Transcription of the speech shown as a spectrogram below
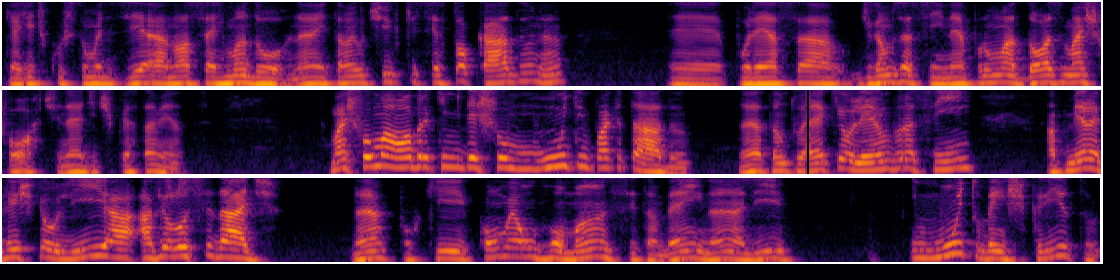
Que a gente costuma dizer a nossa irmã dor, né? Então eu tive que ser tocado, né? É, por essa, digamos assim, né? Por uma dose mais forte, né? De despertamento. Mas foi uma obra que me deixou muito impactado, né? Tanto é que eu lembro, assim, a primeira vez que eu li a, a velocidade, né? Porque como é um romance também, né? Ali, e muito bem escrito,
